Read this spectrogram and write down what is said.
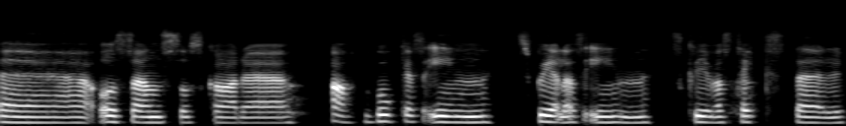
Eh, och sen så ska det ja, bokas in, spelas in, skrivas texter,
